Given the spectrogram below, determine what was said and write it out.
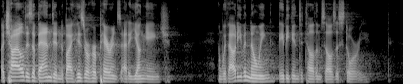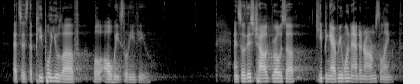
A child is abandoned by his or her parents at a young age. And without even knowing, they begin to tell themselves a story that says, The people you love will always leave you. And so this child grows up keeping everyone at an arm's length,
